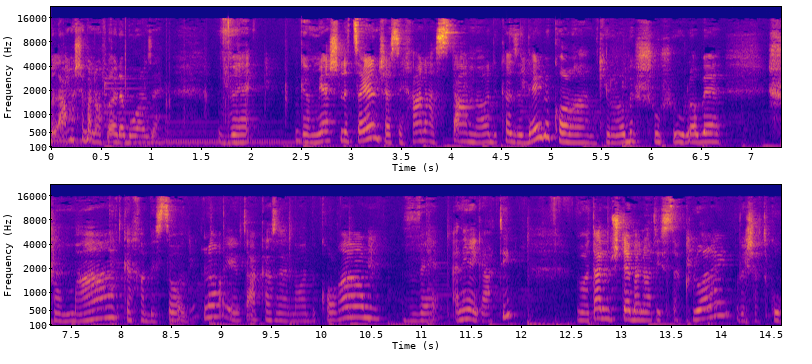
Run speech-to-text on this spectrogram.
למה שבנות לא ידברו על זה? וגם יש לציין שהשיחה נעשתה מאוד כזה די בקול רם, כאילו לא בשושו, לא בשומעת ככה בסוד, לא, היא הייתה כזה מאוד בקול רם, ואני הגעתי, ואותן שתי בנות הסתכלו עליי ושתקו.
